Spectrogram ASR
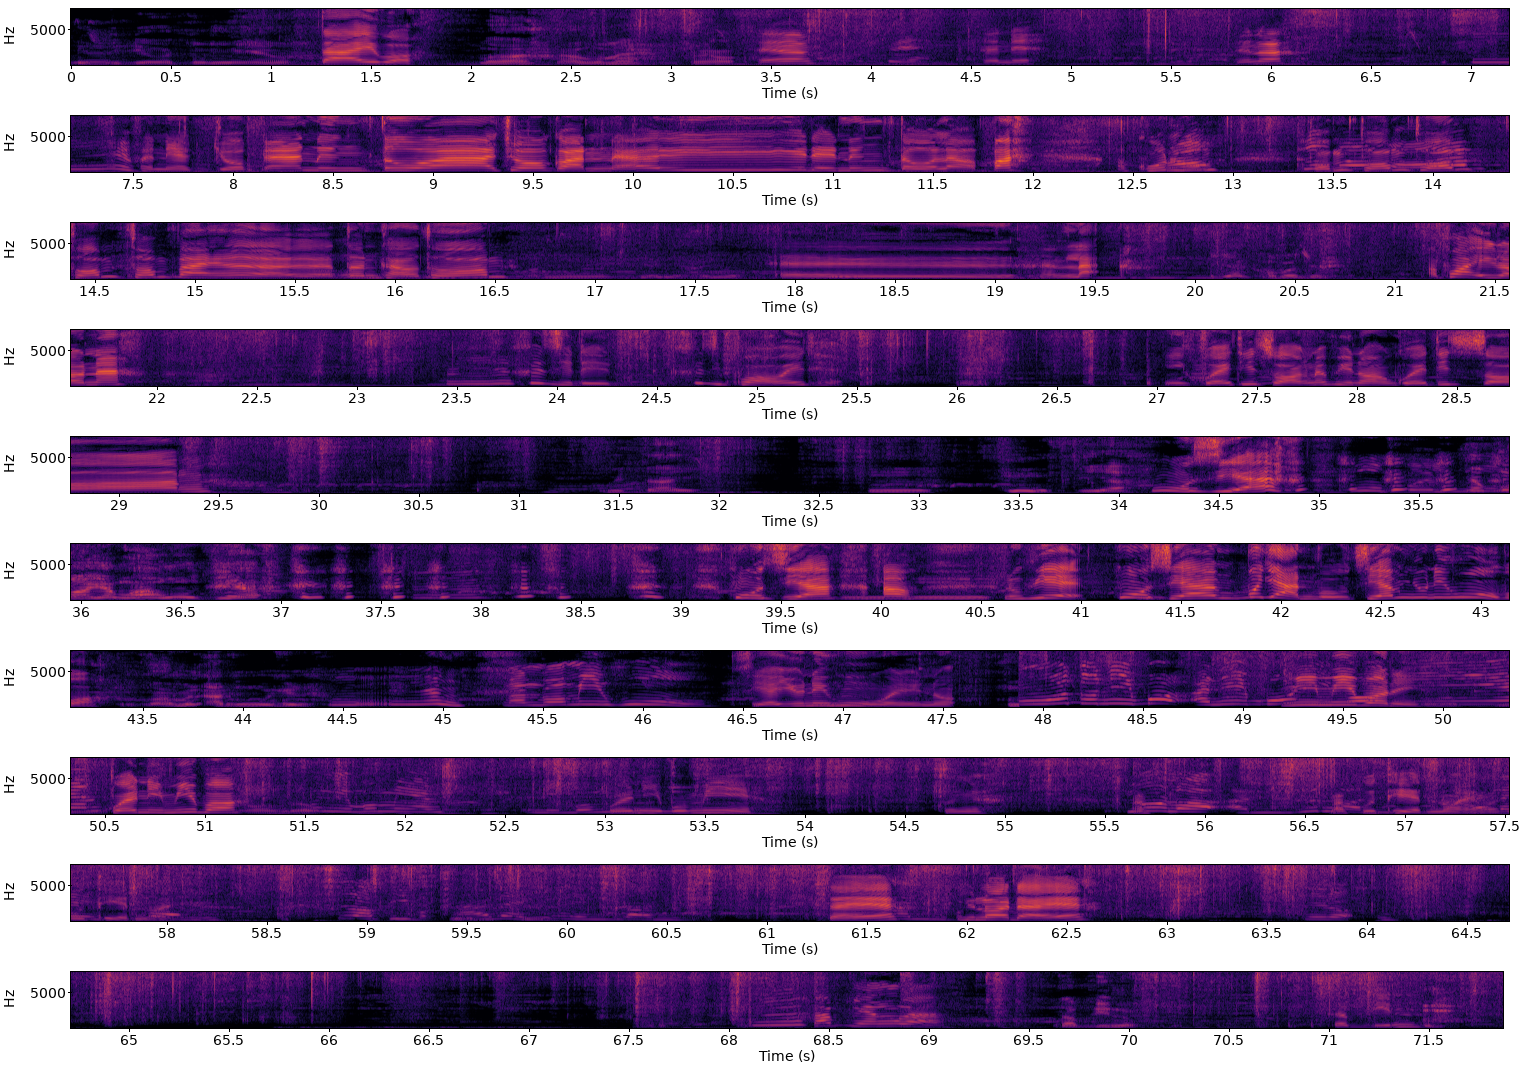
นี่เดียวกับตัวแมวตายบ่บ่เอากูไหมเอาเอ้ยอันนี้เห็นปะเอ้ย แผนกจกอะหนึ่งตัวโชว์ก่อนเอ้ยได้หนึ่งตัวแล้วไปเอาขุดหลุมถมถมถมถมถมไปเออเออต้นเขาถมเออนั่นละยักเข้าไปจะเอาพ่ออีกแล้วนะเอ้ยคือสิเด็คือสิพ่อไว้แท้อีกเควสที่สองนะพี่น้องเควสที่สองวิจัยอืม หูเสียหูเสียผู้เปิดยับว่ายับว่าหูเสียหูเสียเอ้าลูกพี่หูเสียบ่ยานบ่เสียมนอยู่ในหูบ่ว่ามันอัดหูกินอื้อมันบ่มีหูเสียอยู่ในหูไว้นี่เนาะโอ้ตัวนี้บ่อันนี้บ่มีมีบ่นี่เควสนี่มีบ่ออกแล้วอันนี้บ่แมนอันนี้บ่เควสนี่บ่มีเบิ่งอะชื่อละอันนี้ชื่อละมากูเทศหน่อยมากูเทศหน่อยชื่อละพี่บักขาได้ที่เองกันแต่อยู่รอใด นี่ละตับยังล่ะดับดินหรอตับดิน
